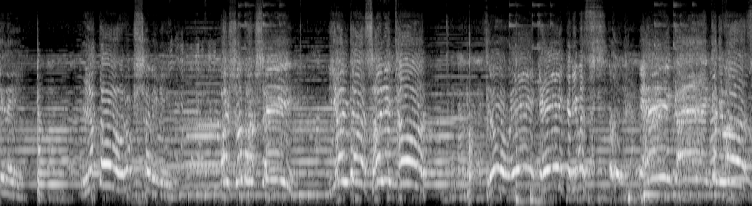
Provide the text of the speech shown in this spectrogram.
केलंय. लता वृक्ष वेगळी पशु पक्षी यांच्या सानिध्यात. जो एक एक दिवस. एक एक दिवस.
